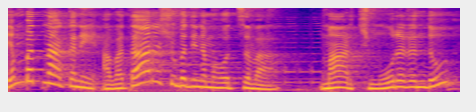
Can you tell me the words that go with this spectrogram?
ಎಂಬತ್ನಾಲ್ಕನೇ ಅವತಾರ ಶುಭ ದಿನ ಮಹೋತ್ಸವ. ಮಾರ್ಚ್ ಮೂರರಂದು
